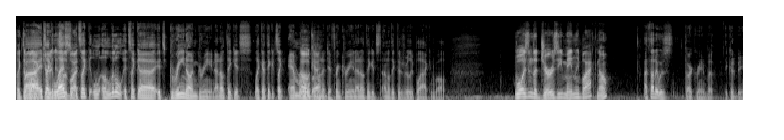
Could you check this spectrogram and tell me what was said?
like the Uh, black. it's jer- like less. black- It's like a little. It's like a. It's green on green. I don't think it's like. I think it's like emerald okay. on a different green. I don't think it's. I don't think there's really black involved. well, isn't the jersey mainly black? No. I thought it was dark green, but it could be.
